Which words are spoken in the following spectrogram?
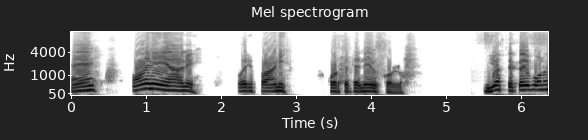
ഏ? ഓനെ ഞാൻ ഒരു പണി കൊടുത്തിട്ടന്നെ നിൽക്കുള്ളൂ ഈ ഒറ്റക്കായി പോണ്?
